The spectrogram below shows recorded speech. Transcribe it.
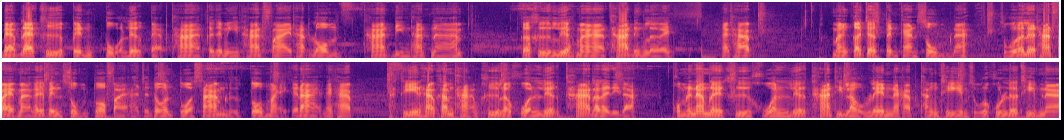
แบบแรกคือเป็นตั๋วเลือกแบบธาตุก็จะมีธาตุไฟธาตุลมธาตุดินธาตุน้ำก็คือเลือกมาธาตุหนึ่งเลยนะครับ มันก็จะเป็นการสุ่มนะสมมติว่าเลือกธาตุไฟมาก็จะเป็นสุ่มตัวไฟอาจจะโดนตัวซ้ำหรือตัวใหม่ก็ได้นะครับ ทีนี้ครับคำถามคือเราควรเลือกธาตุอะไรดีล่ะ ผมแนะนำเลยคือควรเลือกธาตุที่เราเล่นนะครับ ทั้งทีม สมมติว่าคุณเลือกทีมน้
